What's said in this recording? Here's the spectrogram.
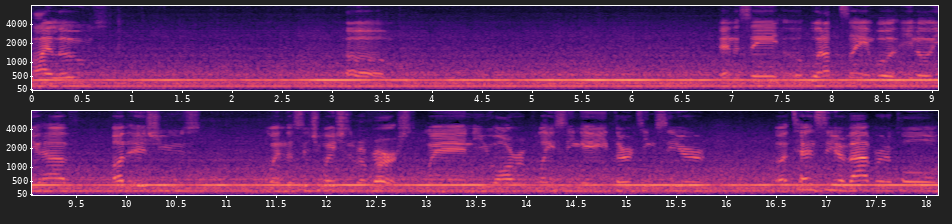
high lows. Um, and the same, uh, well, not the same, but you know, you have other issues when the situation is reversed. When you are replacing a 13 seer, a 10 seer evaporator coil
